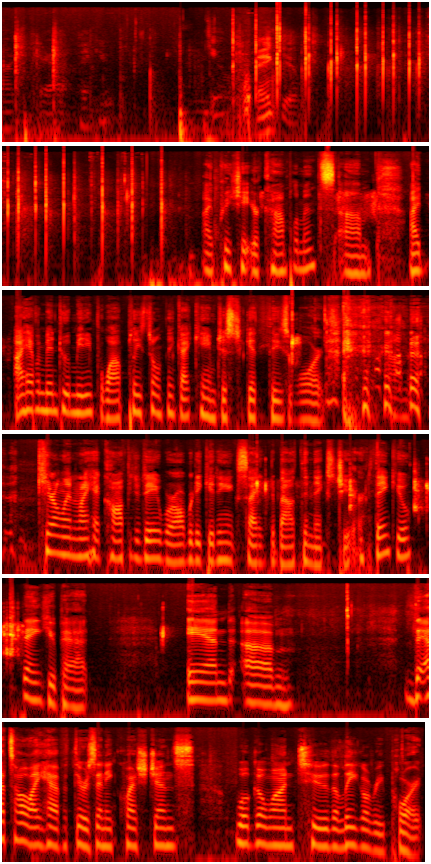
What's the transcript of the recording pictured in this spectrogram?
much, Pat. Thank you. Thank you. I appreciate your compliments. Um, I, I haven't been to a meeting for a while. Please don't think I came just to get these awards. um, Carolyn and I had coffee today. We're already getting excited about the next year. Thank you. Thank you, Pat. And um, that's all I have. If there's any questions, we'll go on to the legal report.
